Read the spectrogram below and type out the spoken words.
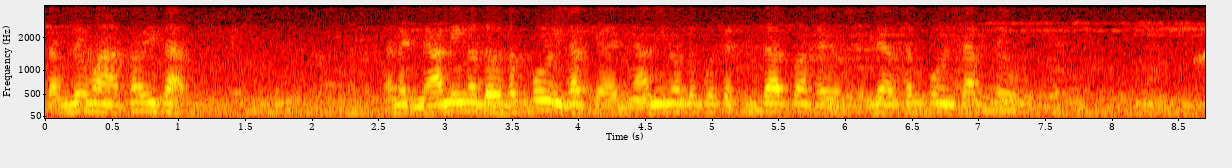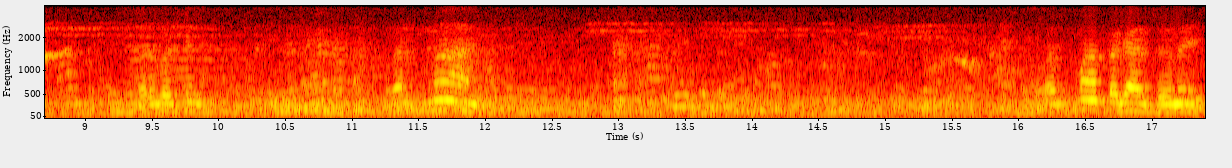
સમજુ માણસ નો હિસાબ. અને જ્ઞાની નો તો સંપૂર્ણ હિસાબ કહેવાય. જ્ઞાની નો તો પોતે સિદ્ધાર્થમાં થયો એટલે સંપૂર્ણ હિસાબ થયો. બરોબર છે ને? વર્તમાન. વર્તમાન બગાડશો નહીં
